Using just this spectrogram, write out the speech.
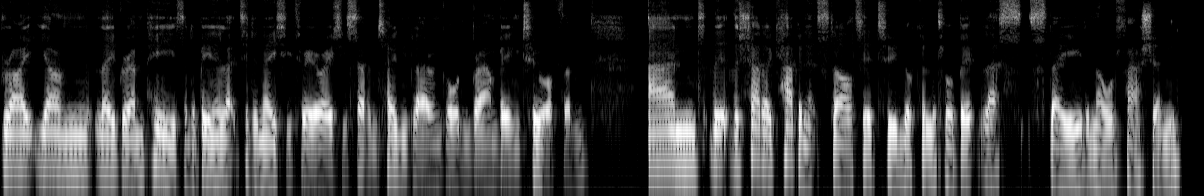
bright, young Labour MPs that had been elected in 83 or 87, Tony Blair and Gordon Brown being two of them. And the, the shadow cabinet started to look a little bit less staid and old fashioned.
